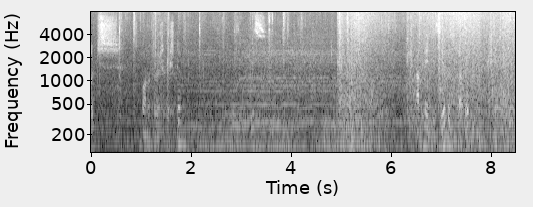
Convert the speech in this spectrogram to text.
Autsch. Vorne falsche Richtung. Ist. Abmedisiertes Verrückt.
